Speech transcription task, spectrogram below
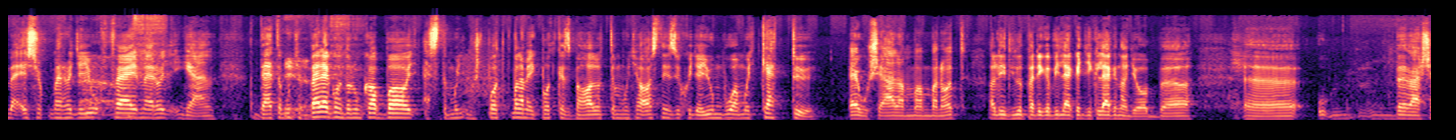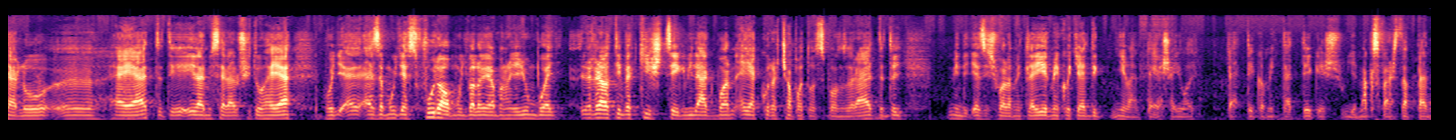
Mert, és, mert hogy a jó fej, mert hogy igen. De hát amúgy, ha belegondolunk abba, hogy ezt amúgy most pot, valamelyik podcastben hallottam, hogyha azt nézzük, hogy a Jumbo amúgy kettő EU-s államban van ott, a Lidl pedig a világ egyik legnagyobb uh, bevásárló helyet, tehát élelmiszerárusító helye, hogy e, ez amúgy ez fura amúgy valójában, hogy a Jumbo egy relatíve kis cégvilágban egy ekkora csapatot szponzorált, tehát hogy mindegy, ez is valamit leír, még hogyha eddig nyilván teljesen jól tették, amit tették, és ugye Max verstappen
